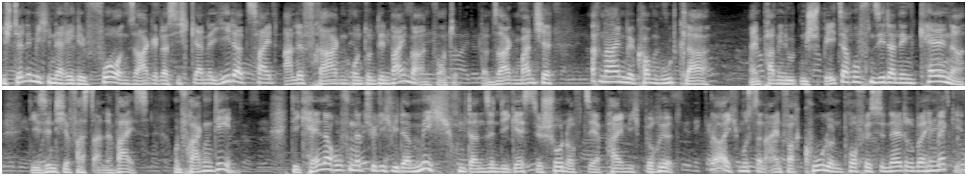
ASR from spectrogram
Ich stelle mich in der Regel vor und sage, dass ich gerne jederzeit alle Fragen rund um den Wein beantworte. Dann sagen manche, ach nein, wir kommen gut klar. Ein paar Minuten später rufen sie dann den Kellner, die sind hier fast alle weiß, und fragen den. Die Kellner rufen natürlich wieder mich und dann sind die Gäste schon oft sehr peinlich berührt. Ja, ich muss dann einfach cool und professionell drüber hinweggehen.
